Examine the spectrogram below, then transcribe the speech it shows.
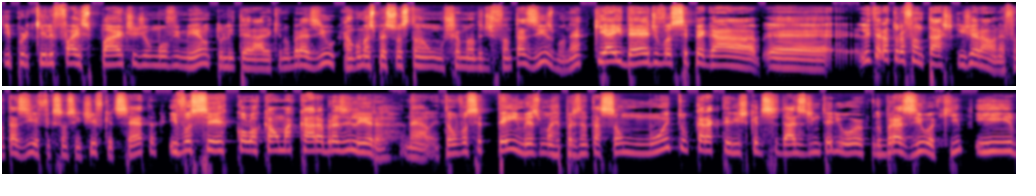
e porque ele faz parte de um movimento literário aqui no Brasil. Algumas pessoas estão chamando de fantasismo, né? Que é a ideia de você pegar é, literatura fantástica em geral, né? Fantasia, ficção científica, etc. E você colocar uma cara brasileira nela. Então você tem mesmo uma representação muito característica de cidades de interior do Brasil Brasil e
